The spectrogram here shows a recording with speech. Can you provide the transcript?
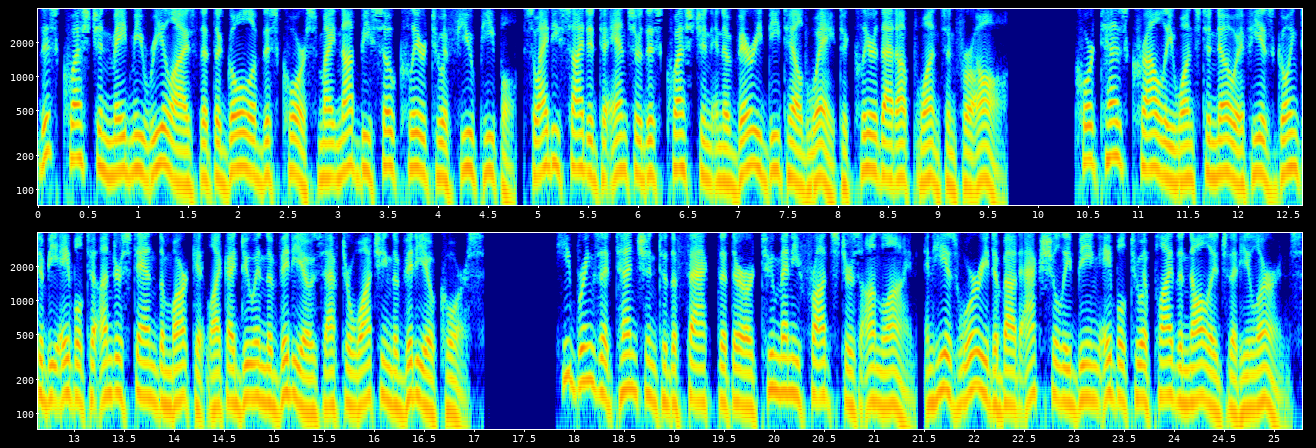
This question made me realize that the goal of this course might not be so clear to a few people, so I decided to answer this question in a very detailed way to clear that up once and for all. Cortez Crowley wants to know if he is going to be able to understand the market like I do in the videos after watching the video course. He brings attention to the fact that there are too many fraudsters online, and he is worried about actually being able to apply the knowledge that he learns.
